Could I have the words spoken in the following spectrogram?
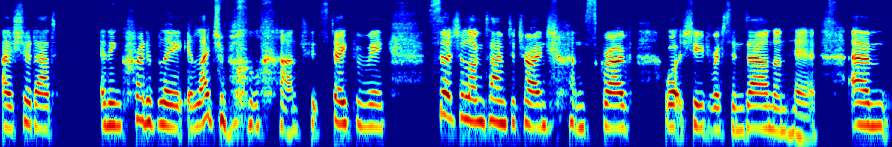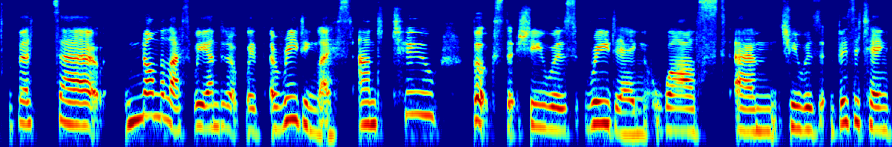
I should add an incredibly illegible hand. It's taken me such a long time to try and transcribe what she'd written down on here. Um, but uh, nonetheless, we ended up with a reading list and two books that she was reading whilst um, she was visiting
